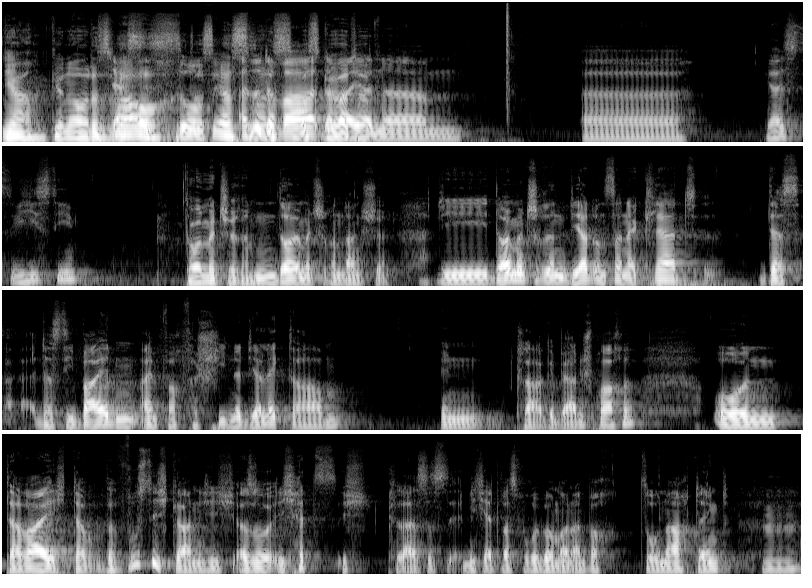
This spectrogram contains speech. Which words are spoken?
Ja, genau, das, war auch so- das erste also Mal, da dass war, ich das da war gehört ja habe. eine, ähm, äh, wie heißt, wie hieß die? Dolmetscherin. Eine Dolmetscherin, Dankeschön. Die Dolmetscherin, die hat uns dann erklärt, dass, dass die beiden einfach verschiedene Dialekte haben. In, klar, Gebärdensprache. Und da war ich, da, das wusste ich gar nicht. Ich, also ich hätte ich, klar, es ist nicht etwas, worüber man einfach so nachdenkt. Mhm.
